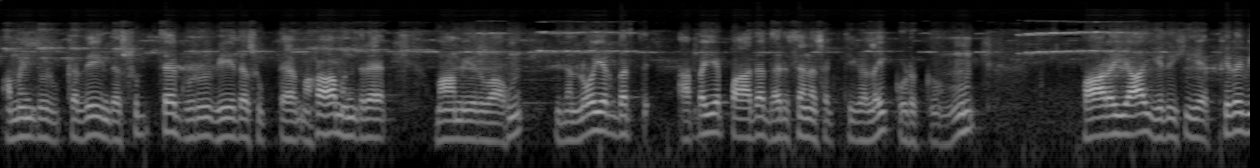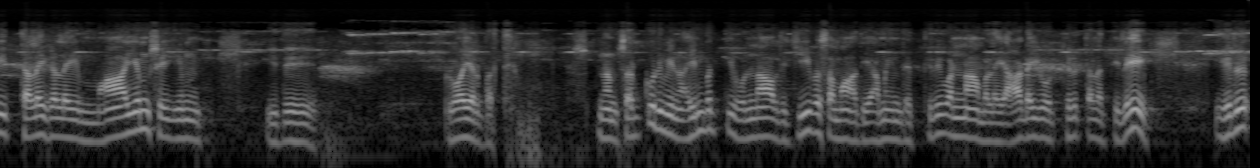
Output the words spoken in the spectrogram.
அமைந்திருக்கிறது இந்த சுத்த குரு வேத சுத்த மகாமந்திர மாமேருவாகும். இதன் லோயர் பர்த் அபயபாத தரிசன சக்திகளை கொடுக்கும். பாறையாய் எருகிய பிறவி தலைகளை மாயம் செய்யும். இது லோயர் பர்த். நம் சர்க்குருவின் ஐம்பத்தி ஒன்றாவது ஜீவசமாதி அமைந்த திருவண்ணாமலை ஆடையூர் திருத்தலத்திலே இரு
